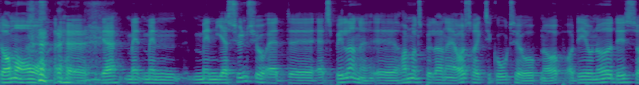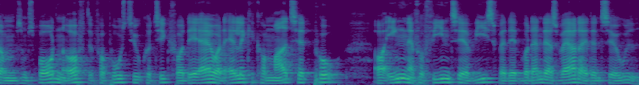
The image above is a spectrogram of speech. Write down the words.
dommer over, ja, men, men, men jeg synes jo, at, øh, at spillerne, øh, håndboldspillerne er også rigtig gode til at åbne op, og det er jo noget af det, som, som sporten ofte får positiv kritik for, det er jo, at alle kan komme meget tæt på, og ingen er for fine til at vise, hvad det, hvordan deres hverdag den ser ud.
